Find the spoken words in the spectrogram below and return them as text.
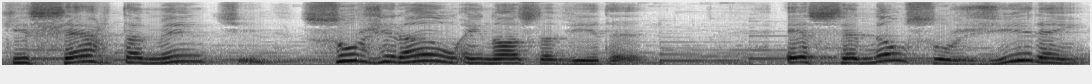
que certamente surgirão em nossa vida. E se não surgirem,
